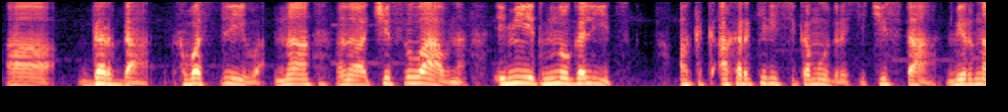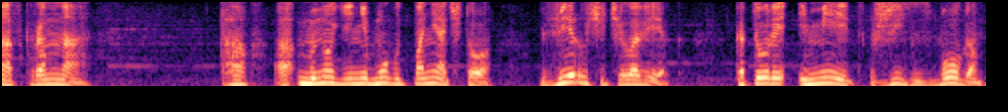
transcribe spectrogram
а, горда, хвастлива, на, на, тщеславна, имеет много лиц. А, как, а характеристика мудрости чиста, мирна, скромна, многие не могут понять, что верующий человек, который имеет жизнь с Богом,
